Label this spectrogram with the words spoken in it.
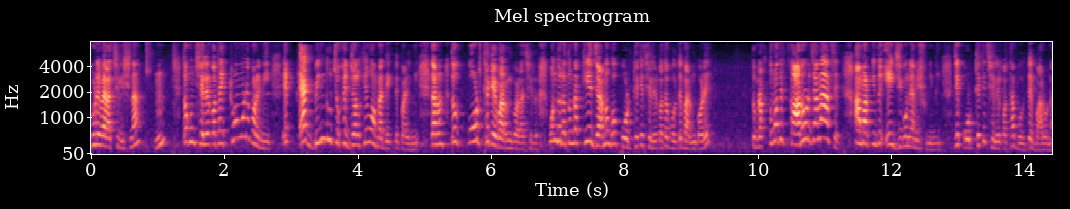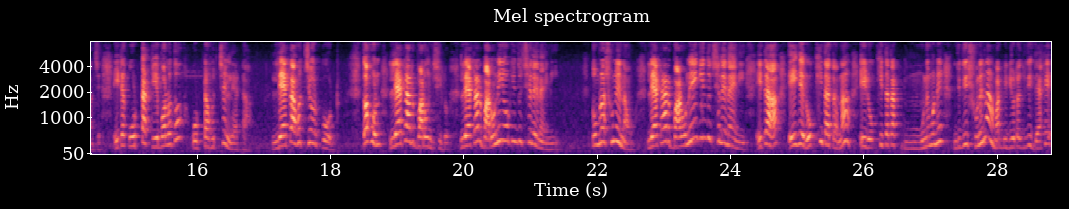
ঘুরে বেড়াচ্ছিলিস না? হুম? তখন ছেলের কথা একটুও মনে পড়েনি। এক- এক বিন্দু চোখের জলকেও আমরা দেখতে পারিনি। কারণ তো কোর্ট থেকে বারণ করা ছিল। বন্ধুরা, তোমরা কে জানো গো কোর্ট থেকে ছেলের কথা বলতে বারণ করে? তোমরা তোমাদের কারোর জানা আছে? আমার কিন্তু এই জীবনে আমি শুনিনি যে কোর্ট থেকে ছেলের কথা বলতে বারণ আছে। এটা কোর্টটা কে বলো তো কোর্টটা হচ্ছে ল্যাটা। ল্যাটা হচ্ছে ওর কোর্ট। তখন ল্যাটার বারণ ছিল। ল্যাটার বারণেই ও কিন্তু ছেলে নেয়নি। তোমরা শুনে নাও, ল্যাটার বারণেই কিন্তু ছেলে নেয়নি। এটা এই যে রক্ষিতাটা না, এই রক্ষিতাটা মনে মনে যদি শুনে না, আমার ভিডিওটা যদি দেখে,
